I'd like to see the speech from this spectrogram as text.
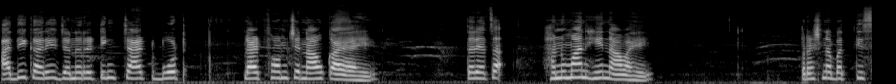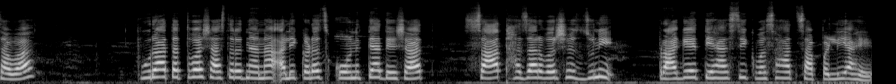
अधिकारी जनरेटिंग चॅट बोट प्लॅटफॉर्मचे नाव काय आहे? तर याचा हनुमान हे नाव आहे. प्रश्न बत्तीसावा पुरातत्व शास्त्रज्ञांना अलीकडंच कोणत्या देशात सात हजार वर्ष जुनी प्रागैतिहासिक वसाहत सापडली आहे?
